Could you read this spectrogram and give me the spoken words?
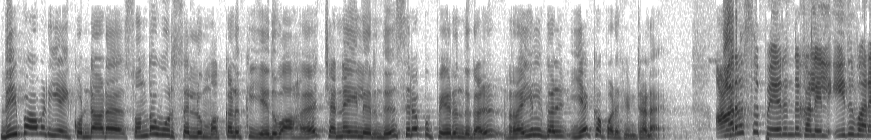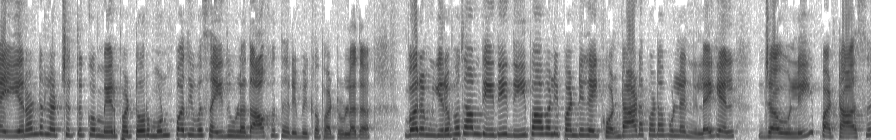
தீபாவளியை கொண்டாட சொந்த ஊர் செல்லும் மக்களுக்கு ஏதுவாக சென்னையிலிருந்து சிறப்பு பேருந்துகள் ரயில்கள் இயக்கப்படுகின்றன. அரசு பேருந்துகளில் இதுவரை இரண்டு லட்சத்துக்கும் மேற்பட்டோர் முன்பதிவு செய்துள்ளதாக தெரிவிக்கப்பட்டுள்ளது. வரும் இருபதாம் தேதி தீபாவளி பண்டிகை கொண்டாடப்பட உள்ள நிலையில் ஜவுளி பட்டாசு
